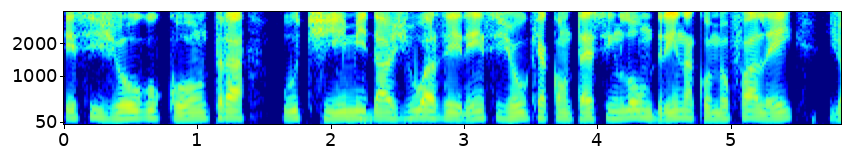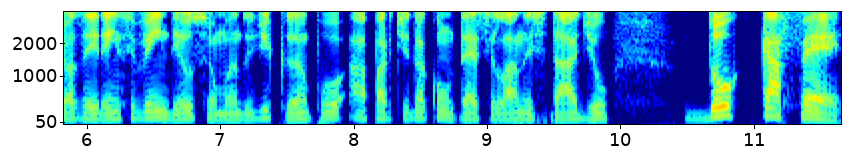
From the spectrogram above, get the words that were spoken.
esse jogo contra o time da Juazeirense, jogo que acontece em Londrina, como eu falei. Juazeirense vendeu seu mando de campo, a partida acontece lá no estádio do Café.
